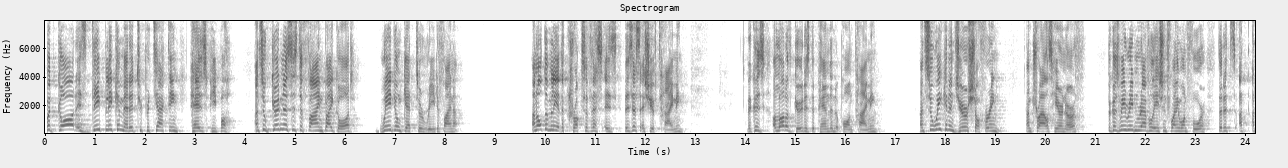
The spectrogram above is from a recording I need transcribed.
But God is deeply committed to protecting His people. And so goodness is defined by God. We don't get to redefine it. And ultimately, at the crux of this is there's this issue of timing. Because a lot of good is dependent upon timing. And so we can endure suffering and trials here on earth. Because we read in Revelation 21 4 that it's at a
